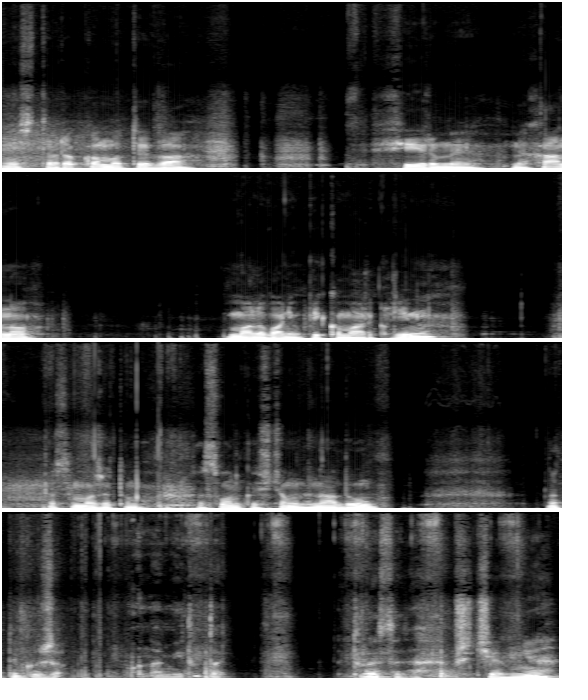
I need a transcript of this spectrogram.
Jest to lokomotywa firmy Mechano w malowaniu Pico Marklin. Teraz może tą zasłonkę ściągnę na dół, dlatego że ona mi tutaj trochę przyciemnie.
